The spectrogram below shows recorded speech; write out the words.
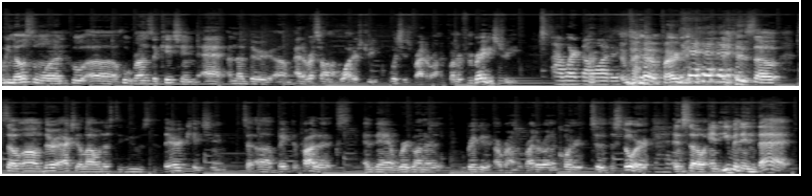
we know someone who uh who runs the kitchen at another um, at a restaurant on Water Street, which is right around the corner from Brady Street. I work on water. Perfect. so so um they're actually allowing us to use their kitchen to uh, bake the products, and then we're gonna bring it around right around the corner to the store. And so, and even in that,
